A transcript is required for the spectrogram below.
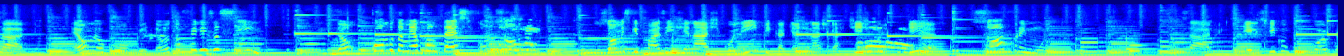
sabe? É o meu corpo, então eu tô feliz assim. Então, como também acontece com os homens. Os homens que fazem ginástica olímpica, que é a ginástica artística hoje em dia, sofrem muito, sabe? Eles ficam com o corpo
